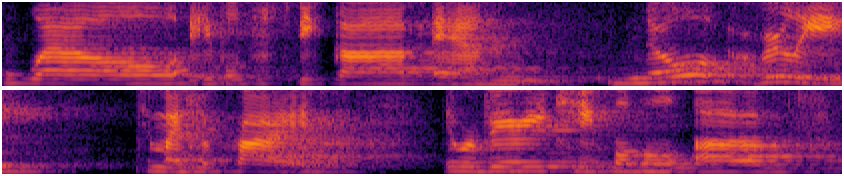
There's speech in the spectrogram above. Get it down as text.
well able to speak up, and no, really, to my surprise, they were very capable of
